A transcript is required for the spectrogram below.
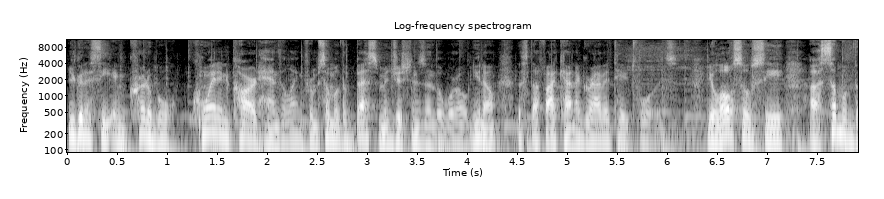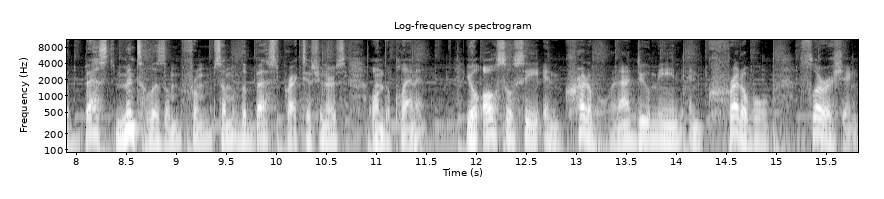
You're going to see incredible coin and card handling from some of the best magicians in the world, you know, the stuff I kind of gravitate towards. You'll also see uh, some of the best mentalism from some of the best practitioners on the planet. You'll also see incredible, and I do mean incredible, flourishing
